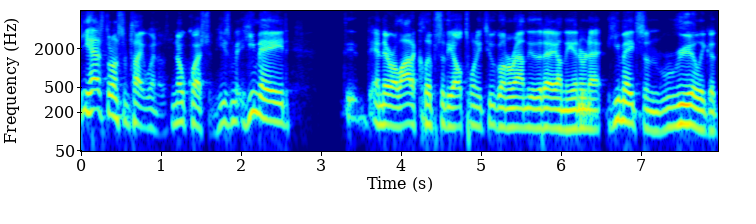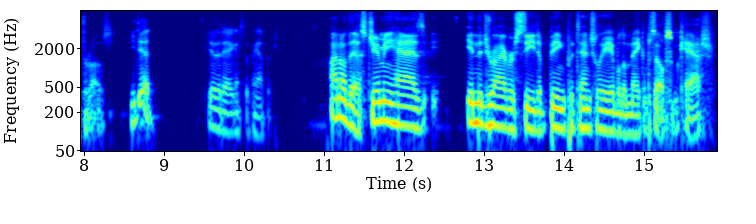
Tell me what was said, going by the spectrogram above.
he has thrown some tight windows, no question. He's he made, and there were a lot of clips of the All twenty two going around the other day on the internet. He made some really good throws. He did the other day against the Panthers. I know this. Jimmy has in the driver's seat of being potentially able to make himself some cash.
